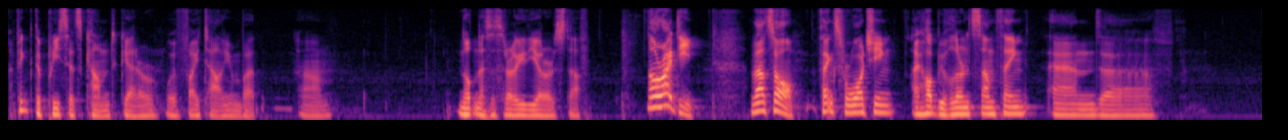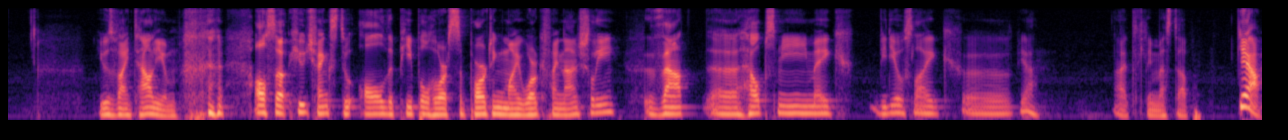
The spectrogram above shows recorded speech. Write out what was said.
I think the presets come together with Vitalium, but um, not necessarily the other stuff. Alrighty, that's all. Thanks for watching. I hope you've learned something and uh, use Vitalium. also, huge thanks to all the people who are supporting my work financially. That uh, helps me make videos like, uh, yeah, I totally messed up. Yeah,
